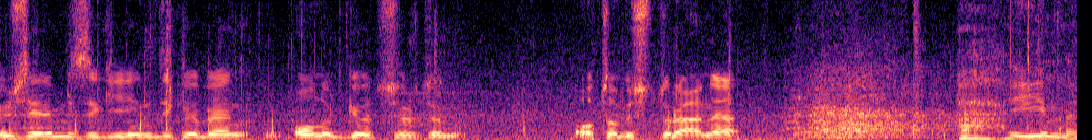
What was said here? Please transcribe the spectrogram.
üzerimizi giyindik ve ben onu götürdüm otobüs durağına. Ah, iyiyim ben.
